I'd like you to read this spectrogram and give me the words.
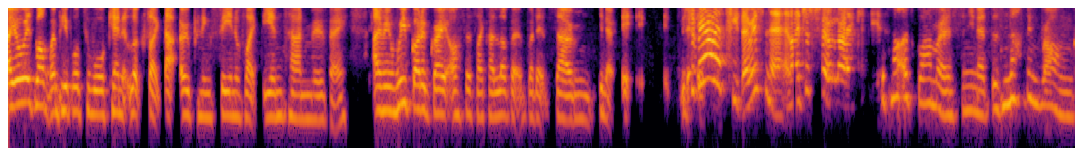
I always want when people to walk in, it looks like that opening scene of like the intern movie. I mean, we've got a great office. Like I love it, but it's um, you know, it, it it's a reality though isn't it and i just feel like it's not as glamorous and you know there's nothing wrong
